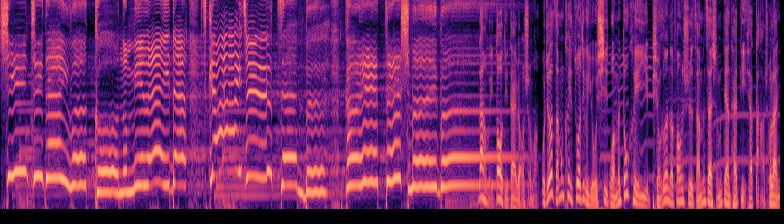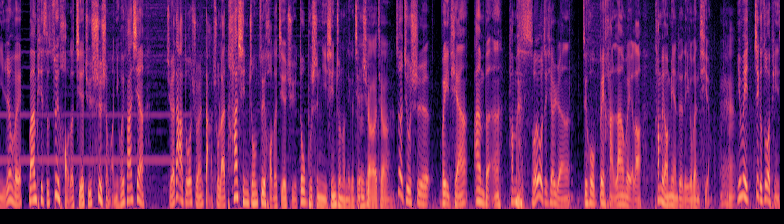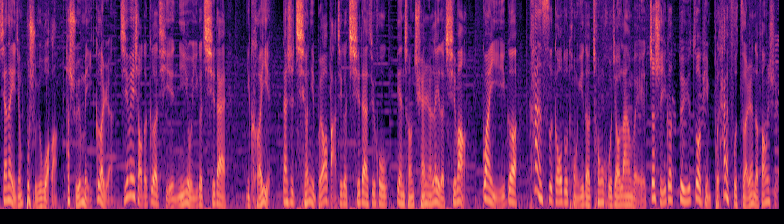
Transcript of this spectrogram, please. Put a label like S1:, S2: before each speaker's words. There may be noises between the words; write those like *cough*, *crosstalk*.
S1: 信じたいわこの未来で世界中全部変えてしまえば
S2: 烂尾到底代表什么？我觉得咱们可以做这个游戏，我们都可以以评论的方式，咱们在什么电台底下打出来，你认为 One Piece 最好的结局是什么？你会发现， 绝大多数人打出来，他心中最好的结局都不是你心中的那个结
S3: 你
S2: 局。
S3: 瞧瞧，
S2: 这就是尾田、岸本 *laughs* 他们所有这些人最后被喊烂尾了，他们要面对的一个问题。
S3: 哎，
S2: 因为这个作品现在已经不属于我了，它属于每一个人。极为小的个体，你有一个期待，你可以，但是请你不要把这个期待最后变成全人类的期望，冠以一个看似高度统一的称呼叫“烂尾”，这是一个对于作品不太负责任的方式。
